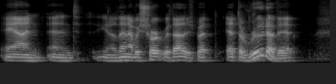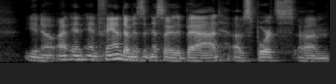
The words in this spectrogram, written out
and and you know then I was short with others. But at the root of it, you know, and and fandom isn't necessarily bad of sports. Um,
